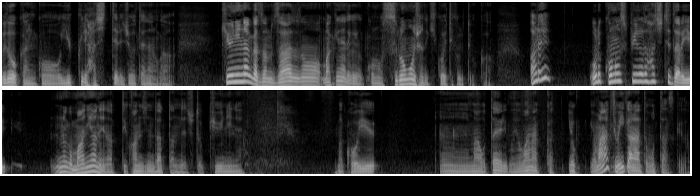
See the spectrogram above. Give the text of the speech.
武道館にこう、ゆっくり走ってる状態なのが、急になんかそのザードの負けないで、このスローモーションで聞こえてくるというか、あれ？俺このスピードで走ってたら、なんか間に合わねえなっていう感じだったんで、ちょっと急にね、まあこういう、うん、まあお便りも読まなくかよ、読まなくてもいいかなと思ったんですけど、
